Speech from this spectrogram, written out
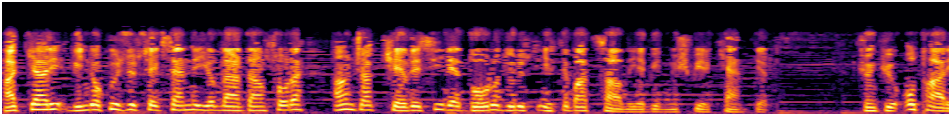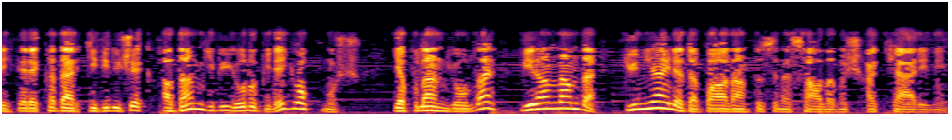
Hakkari 1980'li yıllardan sonra ancak çevresiyle doğru dürüst irtibat sağlayabilmiş bir kenttir. Çünkü o tarihlere kadar gidilecek adam gibi yolu bile yokmuş. Yapılan yollar bir anlamda dünyayla da bağlantısını sağlamış Hakkari'nin.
